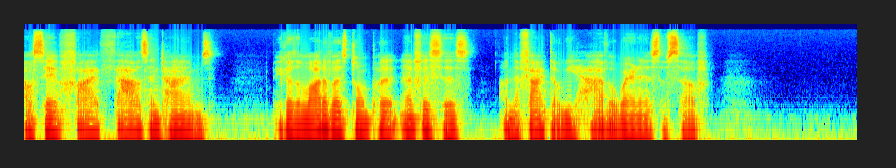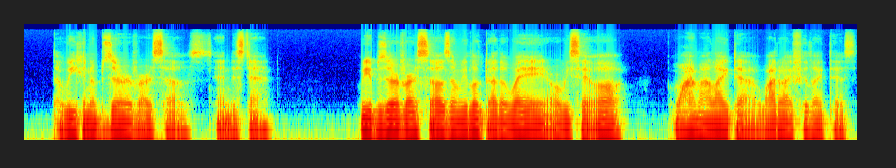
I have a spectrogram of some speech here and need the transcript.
I'll say it 5,000 times because a lot of us don't put emphasis on the fact that we have awareness of self, that we can observe ourselves, understand? We observe ourselves and we look the other way, or we say, oh, why am I like that? Why do I feel like this?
